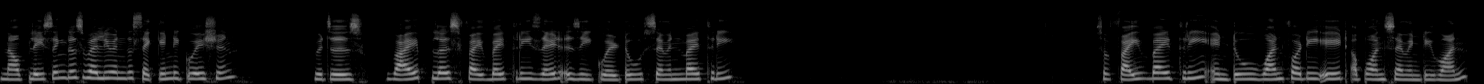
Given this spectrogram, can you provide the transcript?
Now placing this value in the second equation which is y plus 5 by 3z is equal to 7 by 3. So 5 by 3 into 148 upon 71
